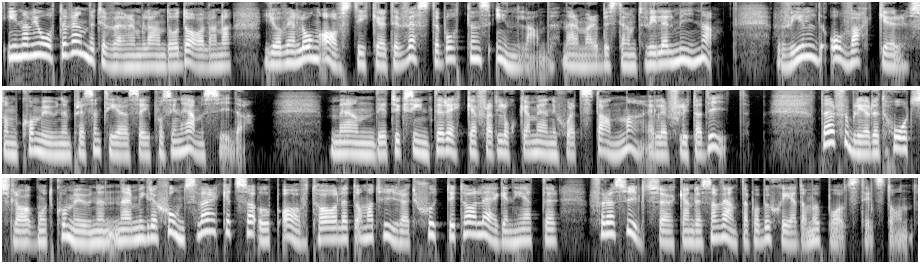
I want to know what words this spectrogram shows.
Innan vi återvänder till Värmland och Dalarna gör vi en lång avstickare till Västerbottens inland, närmare bestämt Vilhelmina. Vild och vacker som kommunen presenterar sig på sin hemsida. Men det tycks inte räcka för att locka människor att stanna eller flytta dit. Därför blev det ett hårt slag mot kommunen när Migrationsverket sa upp avtalet om att hyra ett 70-tal lägenheter för asylsökande som väntar på besked om uppehållstillstånd.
